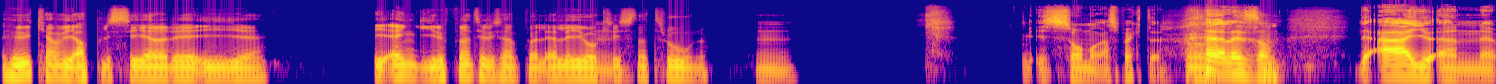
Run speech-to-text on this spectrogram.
hur kan vi applicera det i, eh, i NG-grupperna till exempel, eller i vår Mm. kristna tron? Mm. I så många aspekter. Eller liksom, det är ju en...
